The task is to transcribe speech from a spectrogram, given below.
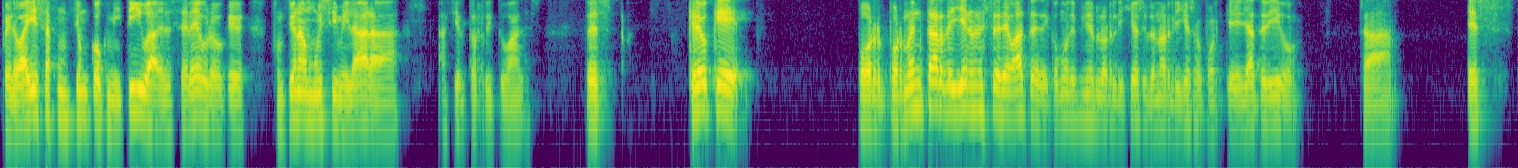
pero hay esa función cognitiva del cerebro que funciona muy similar a, a ciertos rituales. Entonces, creo que por, por, no entrar de lleno en ese debate de cómo definir lo religioso y lo no religioso, porque ya te digo, o sea, es,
